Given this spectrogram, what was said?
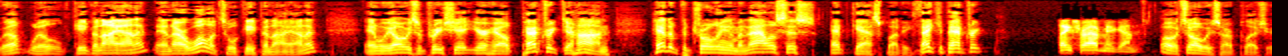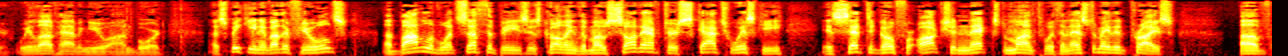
Well, we'll keep an eye on it, and our wallets will keep an eye on it. And we always appreciate your help. Patrick DeHaan, Head of Petroleum Analysis at GasBuddy. Thank you, Patrick. Thanks for having me again. Oh, it's always our pleasure. We love having you on board. Uh, speaking of other fuels, a bottle of what Sotheby's is calling the most sought after Scotch whiskey is set to go for auction next month with an estimated price of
